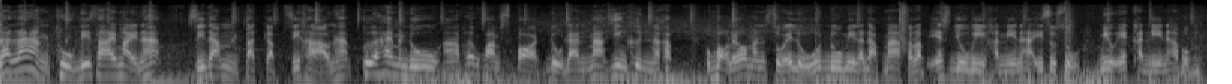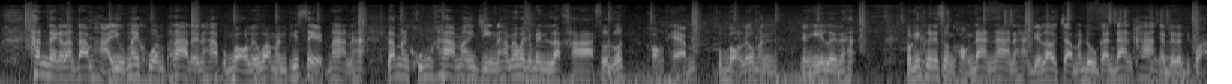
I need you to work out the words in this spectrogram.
ด้านล่างถูกดีไซน์ใหม่นะฮะสีดำตัดกับสีขาวนะฮะเพื่อให้มันดูเพิ่มความสปอร์ตดุดันมากยิ่งขึ้นนะครับ ผมบอกเลยว่ามันสวยหรู ดูมีระดับมากสำหรับ SUV คันนี้นะฮะ Isuzu Mil X คันนี้นะครับผมท่านใดกำลังตามหาอยู่ไม่ควรพลาดเลยนะฮะผมบอกเลยว่ามันพิเศษมากนะฮะแล้วมันคุ้มค่ามากจริงๆนะฮะไม่ว่าจะเป็นราคาส่วนลดของแถม ผมบอกเลยว่ามันอย่างนี้เลยนะฮะตรงนี้คือในส่วนของด้านหน้านะฮะเดี๋ยวเราจะมาดูกันด้านข้างกันเลยดีกว่า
